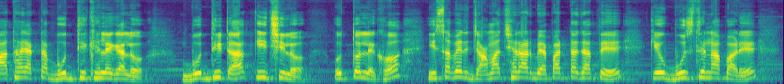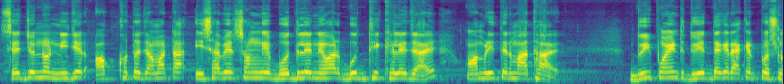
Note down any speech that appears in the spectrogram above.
মাথায় একটা বুদ্ধি খেলে গেল বুদ্ধিটা কি ছিল? উত্তর লেখো, ইসাবের জামা ছেঁড়ার ব্যাপারটা যাতে কেউ বুঝতে না পারে, সেজন্য নিজের অক্ষত জামাটা ইসাবের সঙ্গে বদলে নেওয়ার বুদ্ধি খেলে যায় অমৃতের মাথায়। দুই পয়েন্ট দুইয়ের দাগের একের প্রশ্ন,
